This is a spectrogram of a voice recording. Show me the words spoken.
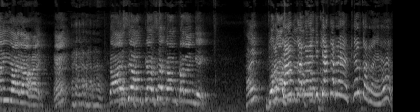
नहीं आया है हैं? तो ऐसे हम कैसे काम करेंगे? है? जो आप काम कर रहे हैं कि क्या कर रहे हैं? खेल कर रहे हैं?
